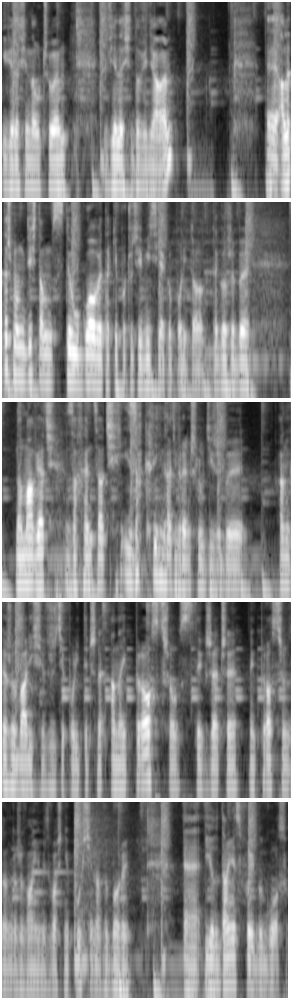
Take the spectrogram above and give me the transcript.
i wiele się nauczyłem, wiele się dowiedziałem. E, ale też mam gdzieś tam z tyłu głowy takie poczucie misji jako politolog, tego, żeby namawiać, zachęcać i zaklinać wręcz ludzi, żeby angażowali się w życie polityczne, a najprostszą z tych rzeczy, najprostszym zaangażowaniem jest właśnie pójście na wybory e, i oddanie swojego głosu.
